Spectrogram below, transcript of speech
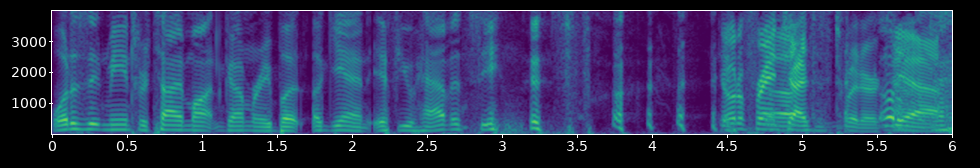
What does it mean for Ty Montgomery? But again, if you haven't seen this, Go to It's, uh, franchise's Twitter. yeah.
